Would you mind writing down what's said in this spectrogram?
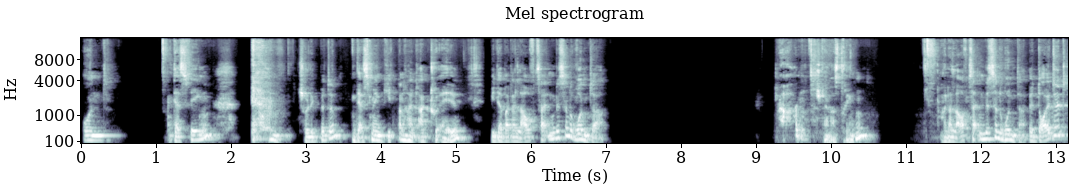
Und deswegen, entschuldigt bitte, deswegen geht man halt aktuell wieder bei der Laufzeit ein bisschen runter. Schnell was trinken. Bei der Laufzeit ein bisschen runter. Bedeutet,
